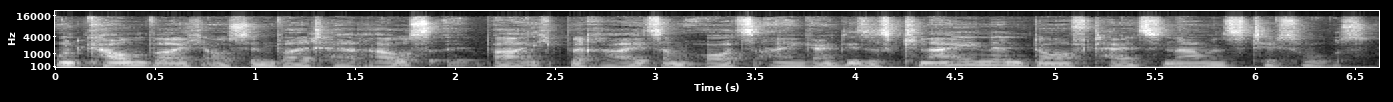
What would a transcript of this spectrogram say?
Und kaum war ich aus dem Wald heraus, war ich bereits am Ortseingang dieses kleinen Dorfteils namens Tisvos.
